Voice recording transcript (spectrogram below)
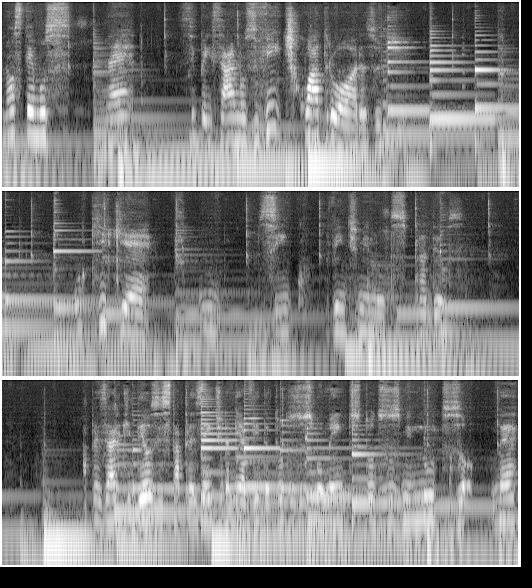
Nós temos, né, se pensarmos 24 horas o dia. O que que é um 5, 20 minutos para Deus? Apesar que Deus está presente na minha vida todos os momentos, todos os minutos, né?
